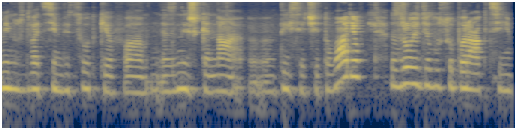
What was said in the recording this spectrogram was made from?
мінус 27% е, знижки на е, тисячі товарів з розділу суперакції.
